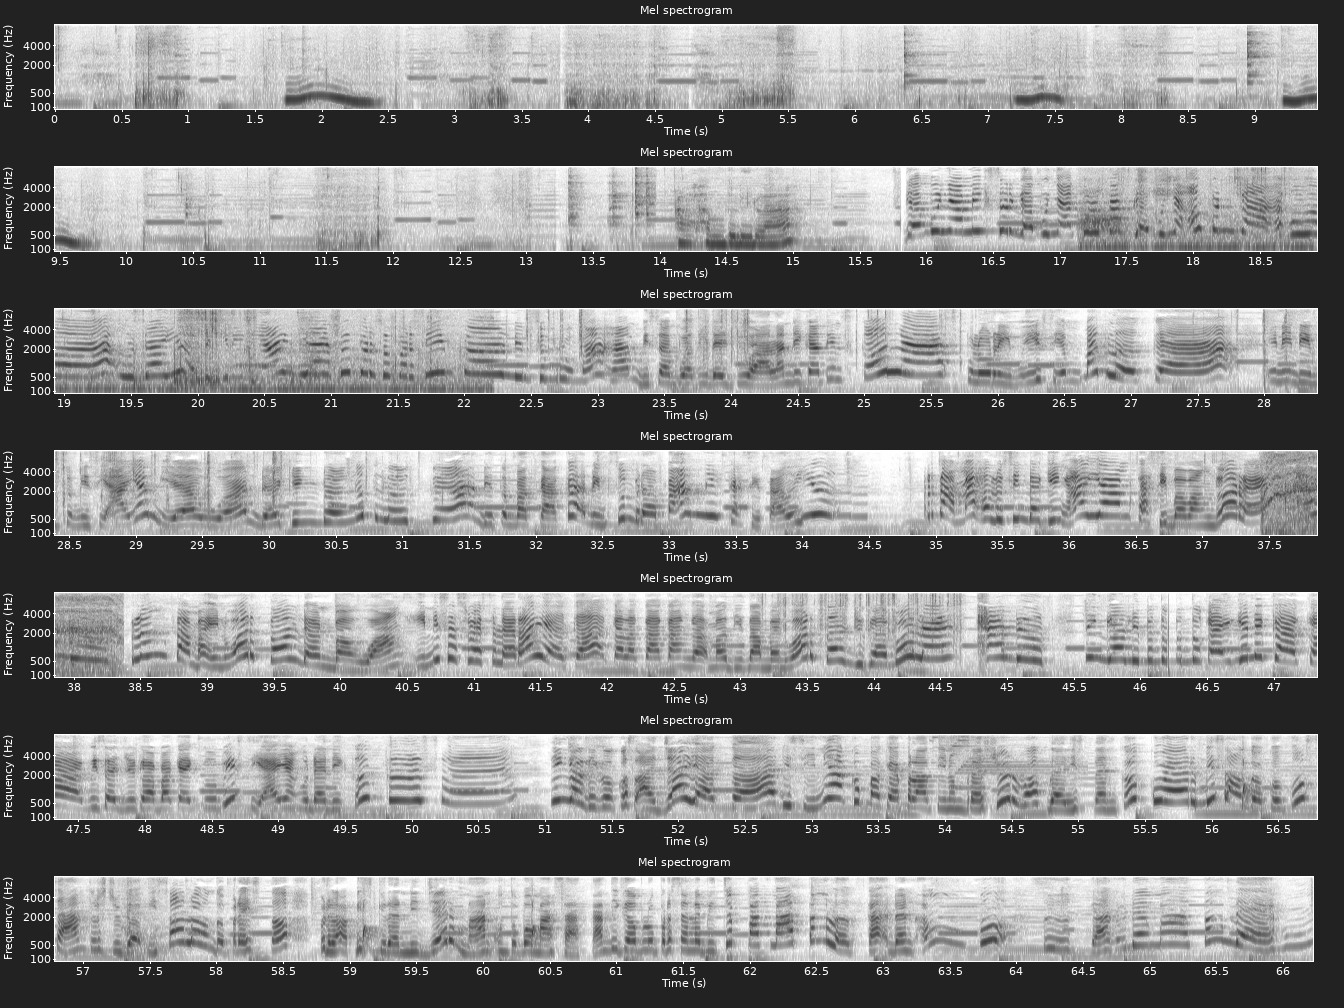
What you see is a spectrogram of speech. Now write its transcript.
Alhamdulillah. Gak punya mixer, gak punya kulkas, gak punya oven kak. Wah, udah yuk bikin ini aja. Super super simple. Dimsum rumahan bisa buat ide jualan di kantin sekolah. 10.000 isi 4 loh kak. Ini dimsum isi ayam ya. Wah, daging banget loh kak. Di tempat kakak dimsum berapaan nih? Kasih tahu yuk. Pertama halusin daging ayam, kasih bawang goreng. Aduh, belum tambahin wortel dan bawang. Ini sesuai selera ya kak. Kalau kakak nggak mau ditambahin wortel juga boleh. Aduh, tinggal dibentuk-bentuk kayak gini kakak. Bisa juga pakai kubis ya yang udah dikukus. Tinggal dikukus aja ya kak. Di sini aku pakai platinum pressure wok dari stand cookware. Bisa untuk kukusan, terus juga bisa loh untuk presto berlapis grandi Jerman untuk pemasakan 30% lebih cepat matang loh kak dan empuk. Tuh kan udah matang deh.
